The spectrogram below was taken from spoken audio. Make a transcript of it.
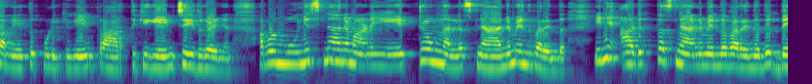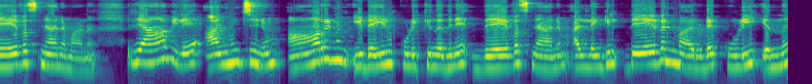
സമയത്ത് കുളിക്കുകയും പ്രാർത്ഥിക്കുകയും ചെയ്തു കഴിഞ്ഞാൽ അപ്പോൾ മുനി സ്നാനമാണ് ഏറ്റവും നല്ല സ്നാനം എന്ന് പറയുന്നത്. ഇനി അടുത്ത സ്നാനം എന്ന് പറയുന്നത് ദേവസ്നാനമാണ്. രാവിലെ അഞ്ചിനും ആറിനും ഇടയിൽ കുളിക്കുന്നതിനെ ദേവസ്നാനം അല്ലെങ്കിൽ ദേവന്മാരുടെ കുളി എന്ന്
